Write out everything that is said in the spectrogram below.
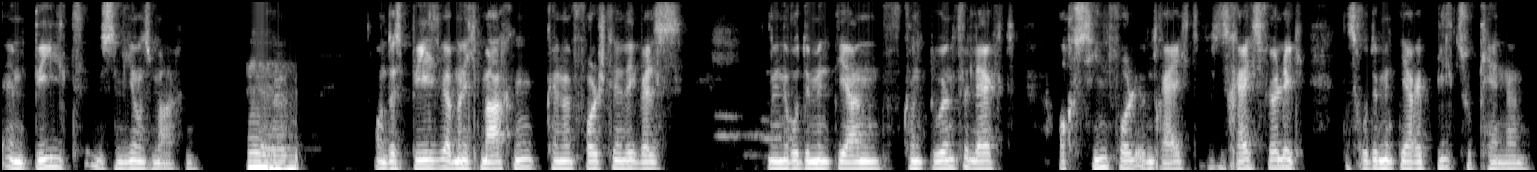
ein Bild müssen wir uns machen. Mhm. Und das Bild werden wir nicht machen können vollständig, weil es in rudimentären Konturen vielleicht auch sinnvoll und reicht. Es reicht völlig, das rudimentäre Bild zu kennen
